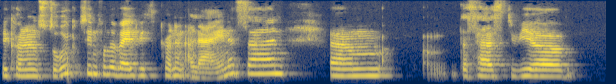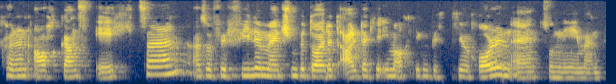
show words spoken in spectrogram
Wir können uns zurückziehen von der Welt. Wir können alleine sein. Ähm, das heißt, wir können auch ganz echt sein. Also für viele Menschen bedeutet Alltag ja immer auch irgendwelche Rollen einzunehmen.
